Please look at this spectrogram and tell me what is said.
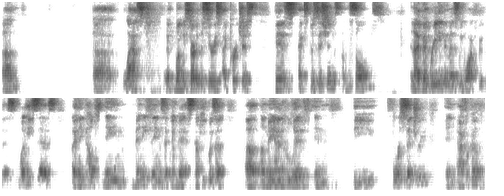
um, uh, last when we started the series, I purchased his expositions on the Psalms, and I've been reading them as we walk through this. And what he says, I think, helps name many things that we miss. Now, he was a uh, a man who lived in the fourth century in Africa.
